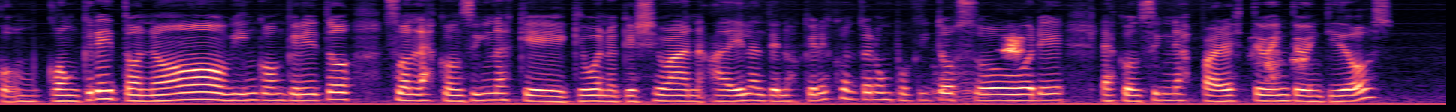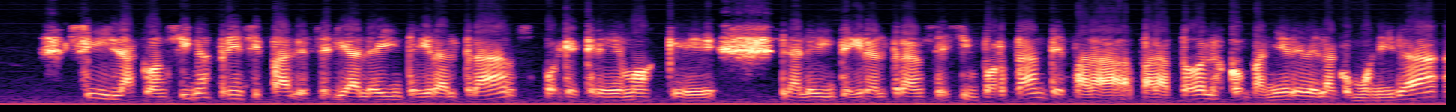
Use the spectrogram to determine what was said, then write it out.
con, concreto, ¿no? Bien concreto son las consignas que, que, bueno, que llevan adelante. ¿Nos querés contar un poquito sobre las consignas para este 2022? Sí, las consignas principales sería ley integral trans, porque creemos que la ley integral trans es importante para, para todos los compañeros de la comunidad,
